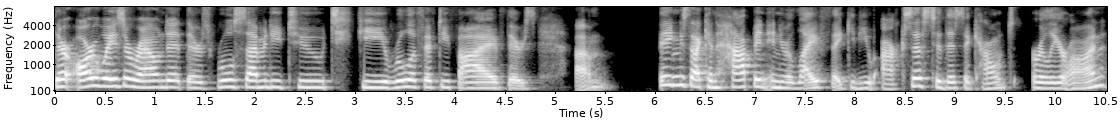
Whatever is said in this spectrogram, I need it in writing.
There are ways around it. There's Rule 72T, Rule of 55. There's um, things that can happen in your life that give you access to this account earlier on.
